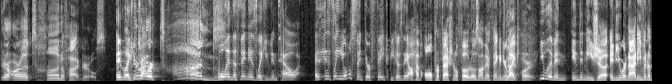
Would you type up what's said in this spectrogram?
There are a ton of hot girls. And like you're There talking. are tons. Well, and the thing is, like, you can tell. And It's like you almost think they're fake because they all have all professional photos on their thing, and you're That like, part. you live in Indonesia and you are not even a,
